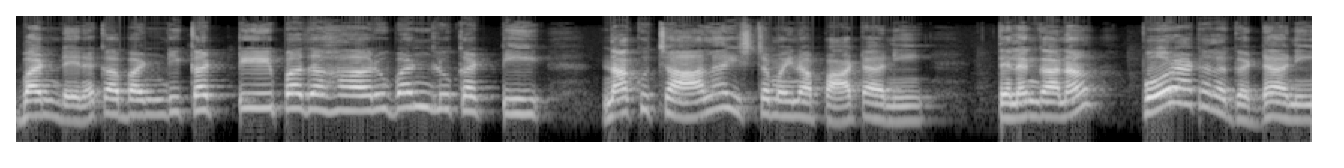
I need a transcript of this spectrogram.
బండెనక బండి కట్టి పదహారు బండ్లు కట్టి నాకు చాలా ఇష్టమైన పాట అని. తెలంగాణ పోరాటాల గడ్డ అని.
